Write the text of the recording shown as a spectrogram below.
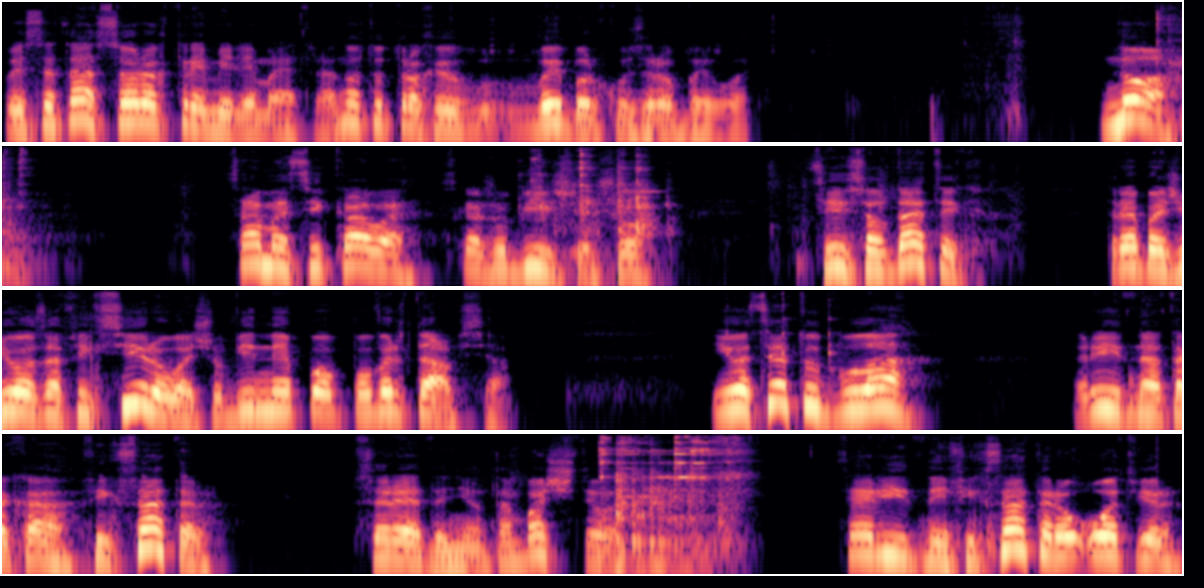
Висота 43 мм. Ну тут трохи виборку зробив. От. Но саме цікаве, скажу більше, що цей солдатик треба ж його зафіксувати, щоб він не повертався. І оце тут була рідна така фіксатор всередині. Там бачите, от. це рідний фіксатор, отвір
